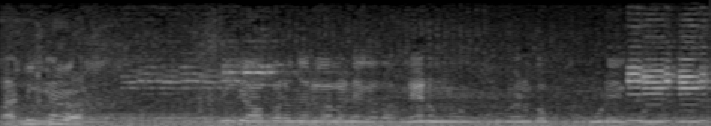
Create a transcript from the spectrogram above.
నాకు వ్యాపారం జరగాలనే కదా. నేను వెనుక మూడే ఎక్కువ పెట్టేసి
